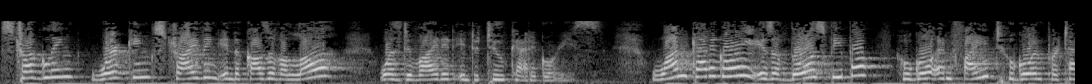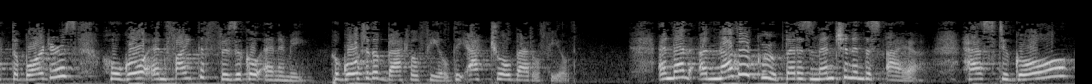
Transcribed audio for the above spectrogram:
struggling, working, striving in the cause of Allah was divided into two categories. One category is of those people who go and fight, who go and protect the borders, who go and fight the physical enemy, who go to the battlefield, the actual battlefield. And then another group that is mentioned in this ayah has to go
